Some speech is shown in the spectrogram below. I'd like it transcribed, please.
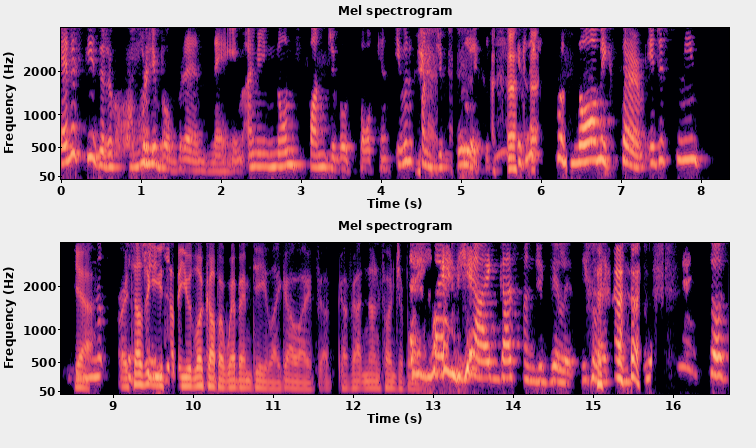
NFTs are a horrible brand name. I mean, non-fungible tokens, even fungibility. it's like a economic term. It just means yeah, or it sounds like you something you look up at WebMD, like, oh, I've I've got non-fungible. yeah, I got fungibility. Like, so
